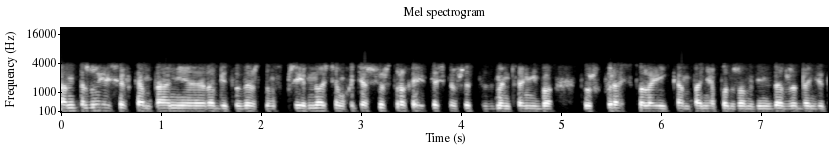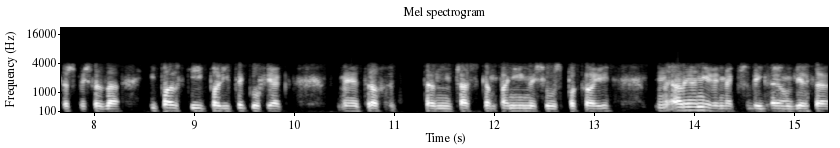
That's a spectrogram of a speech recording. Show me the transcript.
angażuję się w kampanię, robię to zresztą z przyjemnością, chociaż już trochę jesteśmy wszyscy zmęczeni, bo to już któraś z kolei kampania pod rząd, więc dobrze będzie też myślę dla i Polski, i polityków, jak e, trochę ten czas kampanijny się uspokoi. Ale ja nie wiem, jak przebiegają wiece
